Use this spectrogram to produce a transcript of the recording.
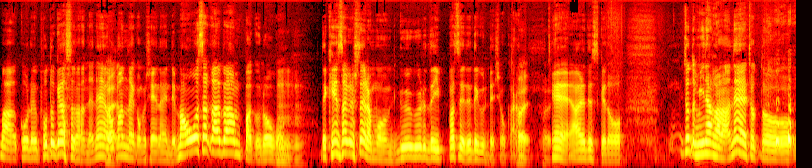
まあこれポッドキャストなんでね、はい。わかんないかもしれないんでまあ大阪万博ロゴ、うんうん。で検索したらもう Google で一発で出てくるでしょうから、はいはい。ええあれですけどちょっと見ながらねちょっと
